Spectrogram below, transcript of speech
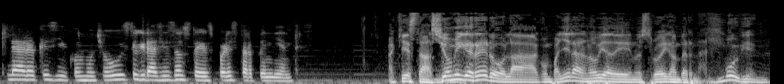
Claro que sí, con mucho gusto y gracias a ustedes por estar pendientes. Aquí está, Xiaomi Guerrero, la compañera, la novia de nuestro Egan Bernal. Muy bien.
